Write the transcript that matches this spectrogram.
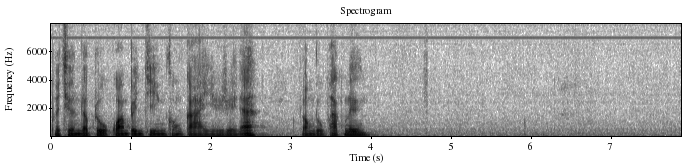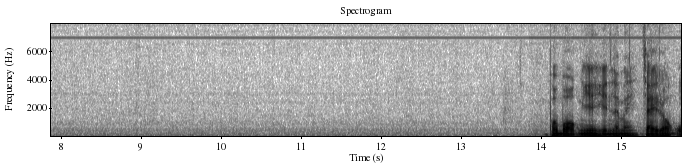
เผชิญรับรู้ความเป็นจริงของกายเรื่อยๆนะ ลองดูพักนึง พอบอกเงี้ยเห็นแล้วไหมใจร้องโอ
